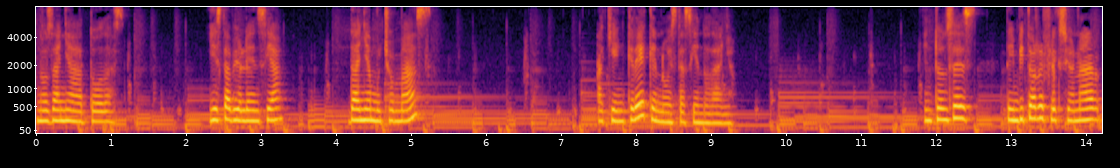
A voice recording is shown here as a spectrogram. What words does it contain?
nos daña a todas. Y esta violencia daña mucho más a quien cree que no está haciendo daño. Entonces, te invito a reflexionar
